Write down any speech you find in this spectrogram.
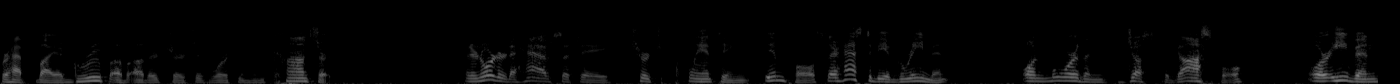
perhaps by a group of other churches working in concert. And in order to have such a church planting impulse, there has to be agreement on more than just the gospel, or even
